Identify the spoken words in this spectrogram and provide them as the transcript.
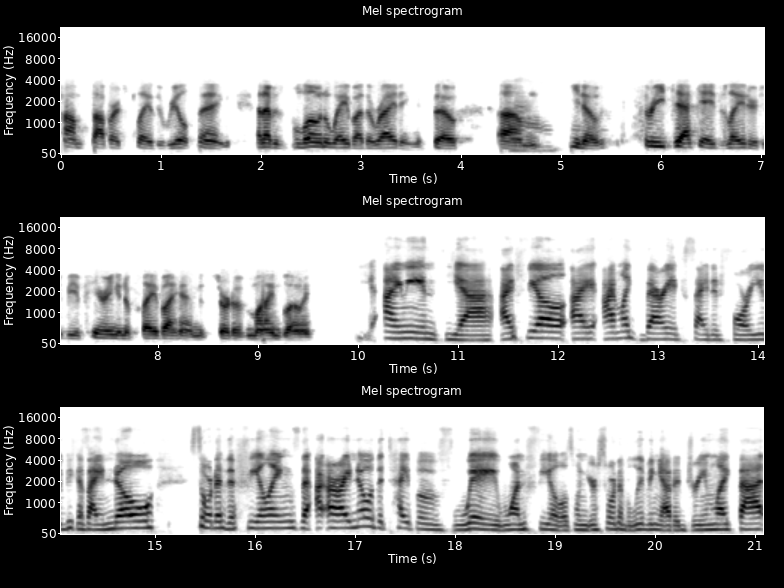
Tom Stoppard's play The Real Thing, and I was blown away by the writing. So, um, Wow. you know, three decades later to be appearing in a play by him, it's sort of mind blowing. Yeah, I mean, yeah, I feel I I'm like very excited for you because I know sort of the feelings that or I know the type of way one feels when you're sort of living out a dream like that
